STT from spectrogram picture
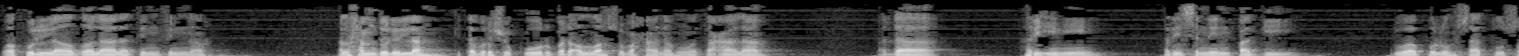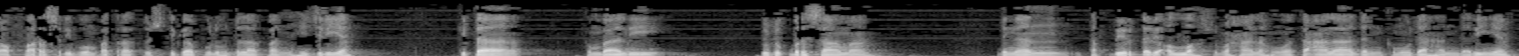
wa kulla dhalalatin finnar. Alhamdulillah kita bersyukur pada Allah Subhanahu wa taala pada hari ini hari Senin pagi 21 Safar 1438 Hijriah kita kembali duduk bersama dengan takdir dari Allah Subhanahu wa taala dan kemudahan darinya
